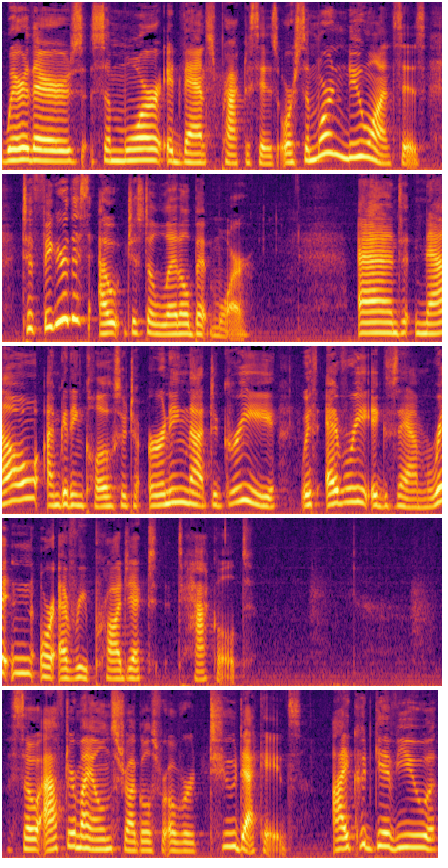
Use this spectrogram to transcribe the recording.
where there's some more advanced practices or some more nuances to figure this out just a little bit more. And now I'm getting closer to earning that degree with every exam written or every project tackled. So, after my own struggles for over two decades, I could give you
